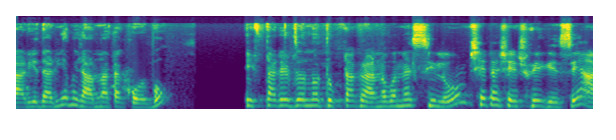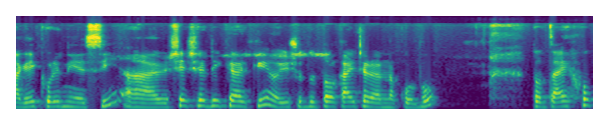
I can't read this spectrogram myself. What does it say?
দাঁড়িয়ে দাঁড়িয়ে আমি রান্নাটা করব। ইফতারের জন্য টুকটাক রান্নাবান্না ছিল, সেটা শেষ হয়ে গেছে, আগেই করে নিয়েছি। আর শেষের দিকে আর কি ওই শুধু তরকারিটা রান্না করব। তো যাই হোক,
